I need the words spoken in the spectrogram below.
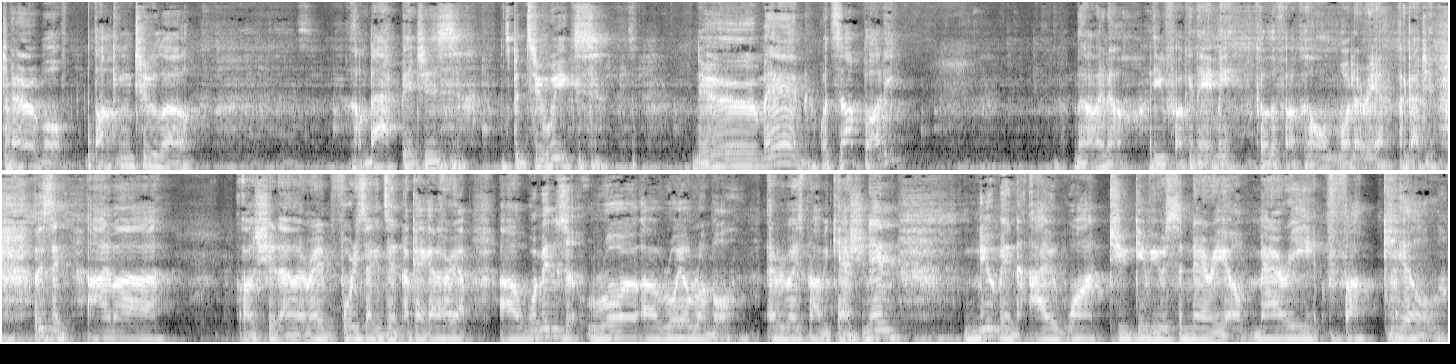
terrible. Fucking Tulo. I'm back, bitches. It's been two weeks. Newman. What's up, buddy? No, I know. You fucking hate me. Go the fuck home. Whatever, yeah. I got you. Listen, I'm, uh, oh shit, uh, ready? 40 seconds in. Okay, I gotta hurry up. Uh, women's Royal, uh, Royal Rumble. Everybody's probably cashing in. Newman, I want to give you a scenario. Marry, fuck, kill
